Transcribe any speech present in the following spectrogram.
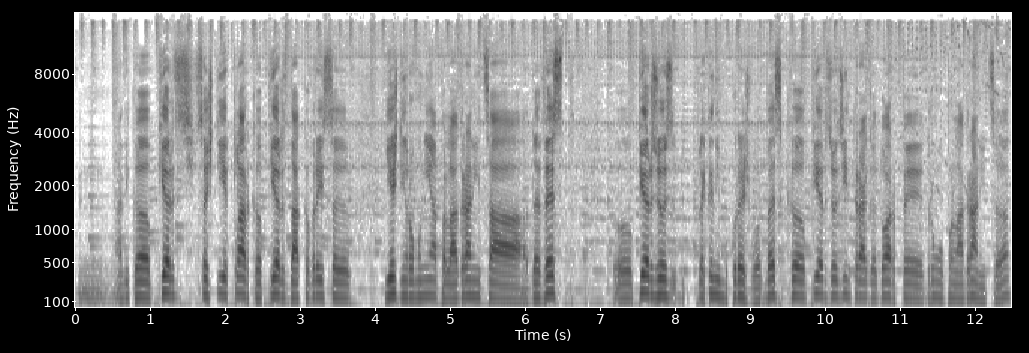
mm, adică pierzi, să știe clar că pierzi dacă vrei să ieși din România pe la granița de vest, uh, pierzi o zi, plecând din București vorbesc, că pierzi o zi întreagă doar pe drumul până la graniță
